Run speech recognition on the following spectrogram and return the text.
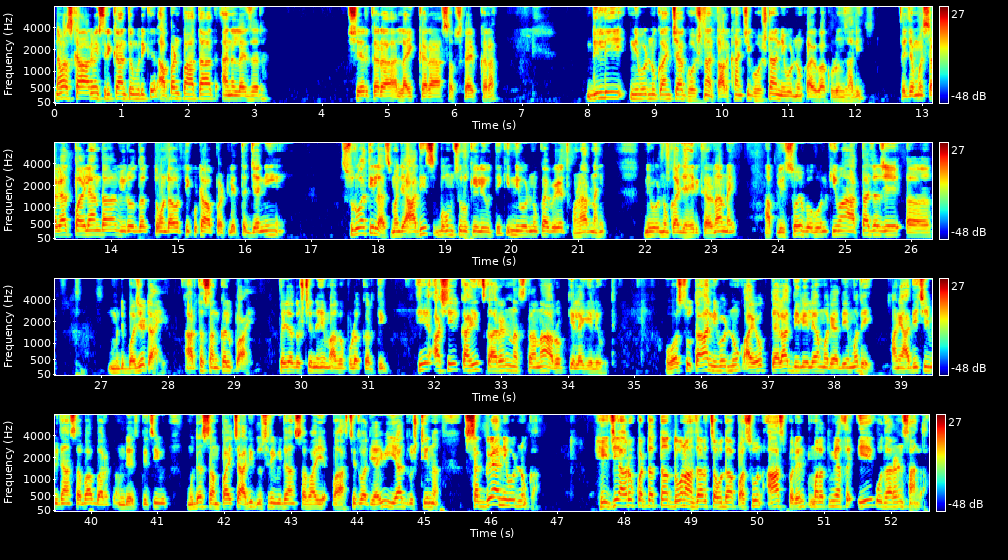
नमस्कार मी श्रीकांत उमरीकर. आपण पाहतात अॅनलायझर शेअर करा लाईक करा सबस्क्राईब करा. दिल्ली निवडणुकांच्या घोषणा तारखांची घोषणा निवडणूक आयोगाकडून झाली. त्याच्यामुळे सगळ्यात पहिल्यांदा विरोधक तोंडावरती कुठे आपटले तर ज्यांनी सुरुवातीलाच म्हणजे आधीच बोंब सुरू केली होती की निवडणुका वेळेत होणार नाहीत निवडणुका जाहीर करणार नाहीत. आपली सोय बघून किंवा आताचं जे म्हणजे बजेट आहे अर्थसंकल्प आहे त्याच्या दृष्टीने हे मागं पुढं करतील. हे असे काहीच कारण नसताना आरोप केले गेले होते. वस्तुतः निवडणूक आयोग त्याला दिलेल्या मर्यादेमध्ये आणि आधीची विधानसभा बर म्हणजे त्याची मुदत संपायच्या आधी दुसरी विधानसभा अस्तित्वात यावी या दृष्टीनं सगळ्या निवडणुका हे जे आरोप करतात ना दोन हजार चौदा पासून आजपर्यंत मला तुम्ही असं एक उदाहरण सांगा.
